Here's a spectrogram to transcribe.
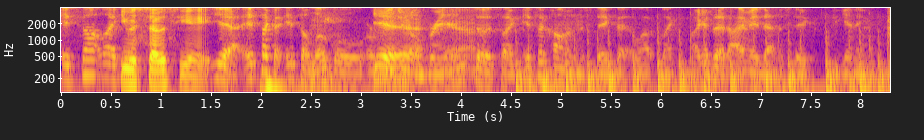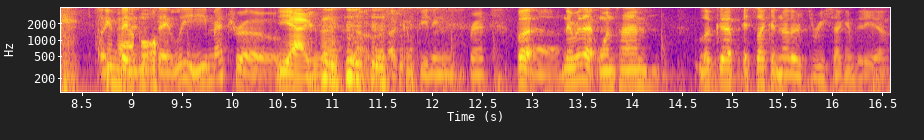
it's not like you associate. Yeah, it's like a it's a local or Yeah, regional brand, yeah. so it's like it's a common mistake that a lot like like I said, I made that mistake at the beginning. At least they Apple. didn't say Lee Metro. Yeah, exactly. No, a competing brand. But Yeah. remember that one time? Look up. It's like another three second video.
